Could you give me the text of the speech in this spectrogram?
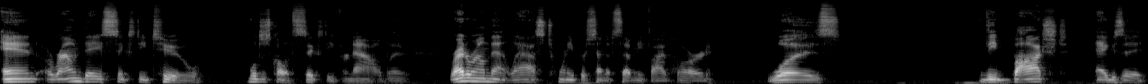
And around day 62, we'll just call it 60 for now, but right around that last 20% of 75 hard was the botched exit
